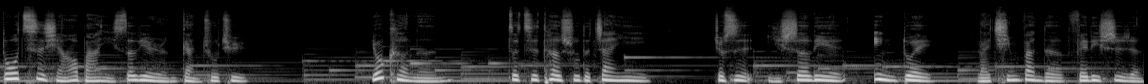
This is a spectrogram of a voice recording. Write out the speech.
多次想要把以色列人赶出去。有可能这次特殊的战役就是以色列应对。来侵犯的菲利士人，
